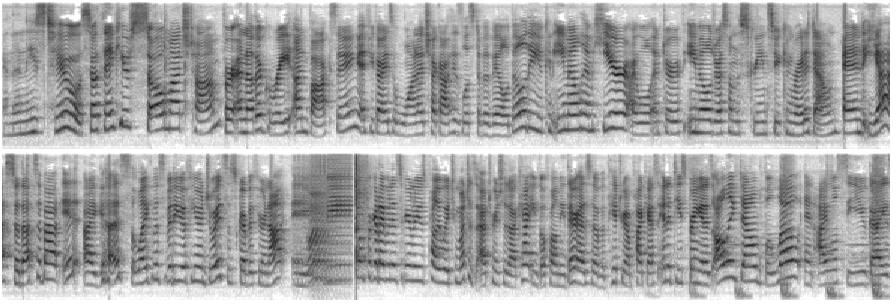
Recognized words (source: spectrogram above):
And then these two. So thank you so much, Tom, for another great unboxing. If you guys want to check out his list of availability, you can email him here. I will enter the email address on the screen so you can write it down. And yeah, so that's about it, I guess. Like this video if you enjoyed, subscribe if you're not, and you want to be. Don't forget I have an Instagram I use probably way too much. It's at tarantula.kat. You can go follow me there. I also have a Patreon podcast and a Teespring. It is all linked down below, and I will see you guys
